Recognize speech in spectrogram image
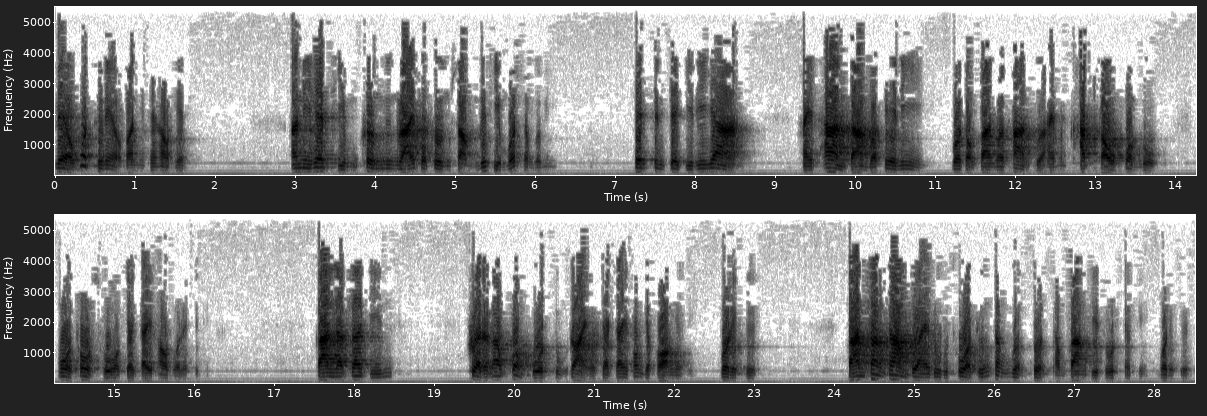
แล้ววัดคือแนวบันนี้ให้เขาเห็นอันนี้เฮ็ดถิ่มเครื่องหนึ่งหลายพอเครื่องสัมหรือถิ่มวัดสัมก็มีเฮ็ดเป็นเจกิริยาให้ท่านตามประเภทนี้ บ่ต้องการว่าท่านเพื่อให้มันคัดเกาควมรู้โม่โทษโวใจใจเท่าบริสุทธิ์การรักษาศีลเพื่อระงับความโกรธดุร้ายออกจากใจของเจ้าของอย่างนี้บริสุทธิ์การสร้างท่ามเพื่อให้รู้ทั่วถึงทั้งเบื้องต้นทำกลางที่สุดอย่างนี้บริสุทธิ์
